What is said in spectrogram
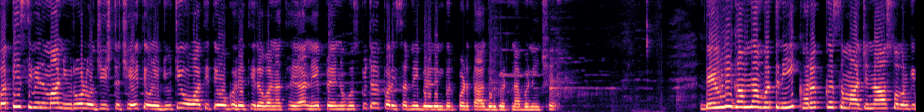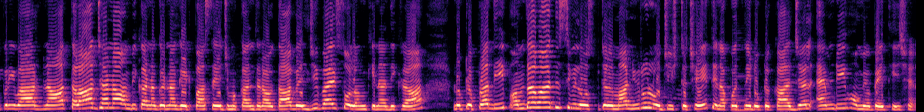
પતિ સિવિલમાં ન્યુરોલોજિસ્ટ છે. તેઓની ડ્યુટી હોવાથી તેઓ ઘરેથી રવાના થયા અને પ્લેન હોસ્પિટલ પરિસરની બિલ્ડિંગ પર પડતા દુર્ઘટના બની છે. દેવલી ગામના વતની ખરક્ક સમાજના સોલંકી પરિવારના તળાજાના અંબિકાનગરના ગેટ પાસે જ મકાન ધરાવતા વેલજીભાઈ સોલંકીના દીકરા ડોક્ટર પ્રદીપ અમદાવાદ સિવિલ હોસ્પિટલમાં ન્યુરોલોજિસ્ટ છે. તેના પત્ની ડોક્ટર કાજલ એમડી હોમિયોપેથી છે.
